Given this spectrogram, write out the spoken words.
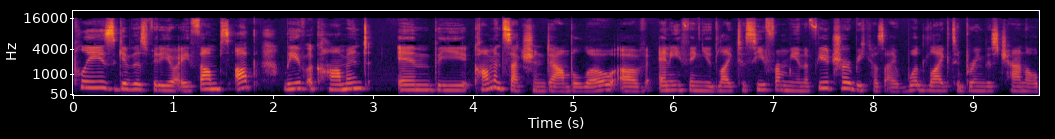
please give this video a thumbs up, leave a comment, in the comment section down below of anything you'd like to see from me in the future because I would like to bring this channel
